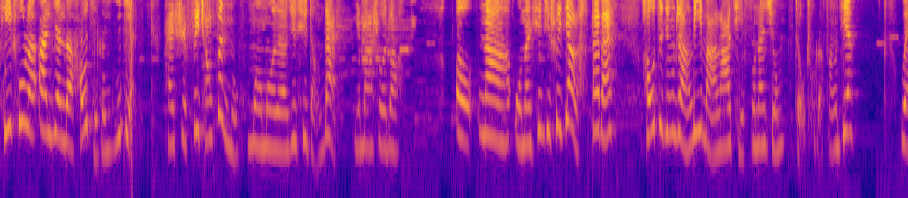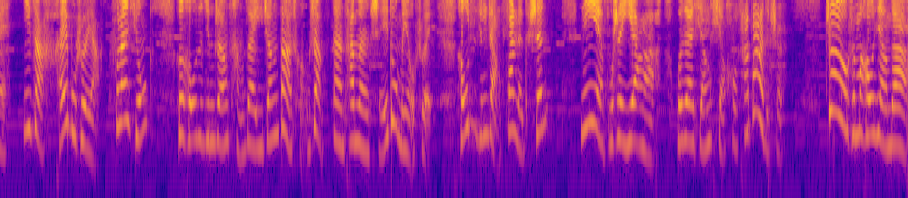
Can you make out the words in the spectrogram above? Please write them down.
提出了案件的好几个疑点，还是非常愤怒，默默地继续等待。姨妈说道：“哦，那我们先去睡觉了，拜拜。”猴子警长立马拉起弗兰熊走出了房间。喂，你咋还不睡呀？弗兰熊和猴子警长躺在一张大床上，但他们谁都没有睡。猴子警长翻了个身：“你也不是一样啊？我在想小浩他爸的事儿。”这有什么好想的？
